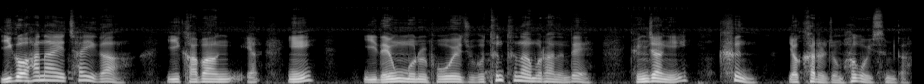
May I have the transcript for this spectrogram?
이거 하나의 차이가 이 가방이 이 내용물을 보호해주고 튼튼함을 하는데 굉장히 큰 역할을 좀 하고 있습니다.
